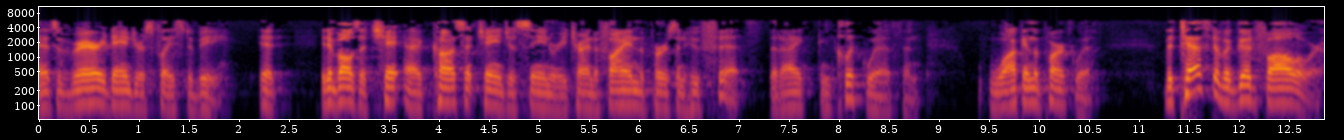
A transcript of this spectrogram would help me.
And it's a very dangerous place to be. It, it involves a, cha- a constant change of scenery, trying to find the person who fits, that I can click with and walk in the park with. The test of a good follower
